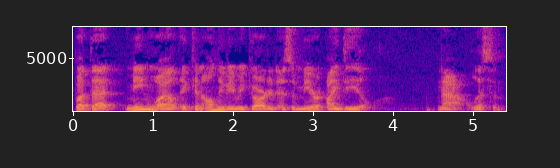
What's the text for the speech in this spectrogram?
but that meanwhile it can only be regarded as a mere ideal. Now, listen.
